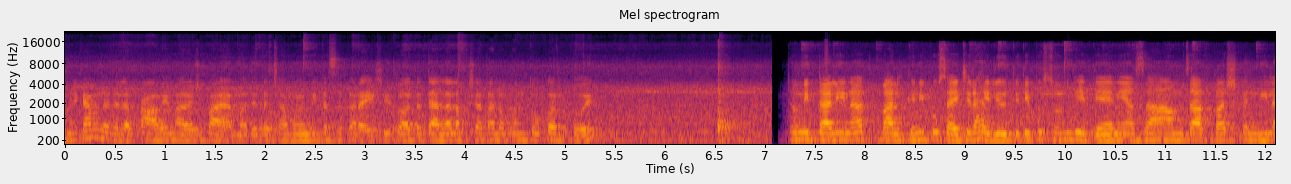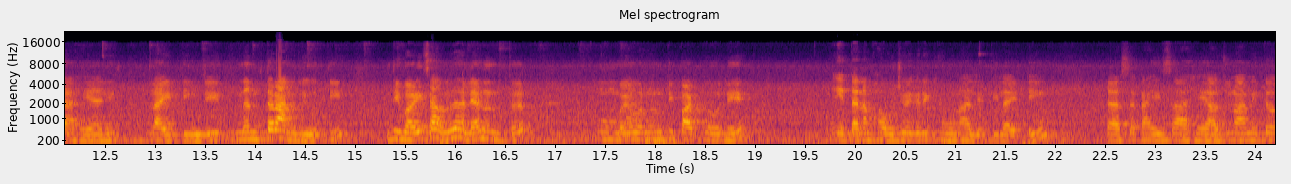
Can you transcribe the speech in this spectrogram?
म्हणजे काय म्हणतात त्याला कावे मारायचे पायामध्ये त्याच्यामुळे मी तसं करायची. तो आता त्याला लक्षात आलं म्हणून तो करतोय. आहे मिताली ना बाल्कनी पुसायची राहिली होती ती पुसून घेते आणि असा आमचा आकाश कंदील आहे आणि लाईटिंग जी नंतर आणली होती. दिवाळी चालू झाल्यानंतर मुंबईवरून ती पाठवले. येताना भाऊजी वगैरे घेऊन आले ती लाईटिंग तर असं काहीसं आहे. अजून आम्ही तर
